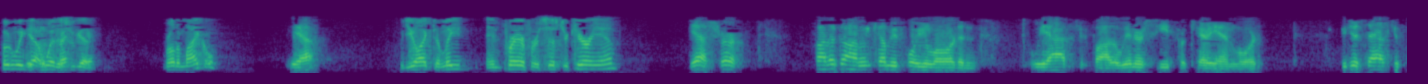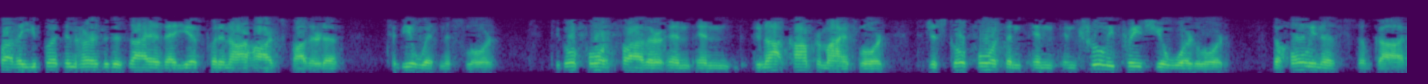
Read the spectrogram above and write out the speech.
Who do we got with us? We got Brother Michael. Yeah. Would you like to lead in prayer for Sister Carrie Ann? Yeah, sure. Father God, we come before you, Lord, and we ask you, Father, we intercede for Carrie Ann, Lord. We just ask you, Father, you put in her the desire that you have put in our hearts, Father, to, to be a witness, Lord. To go forth, Father, and, and do not compromise, Lord. To just go forth and, and, and truly preach your word, Lord. The holiness of God.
